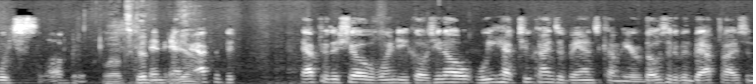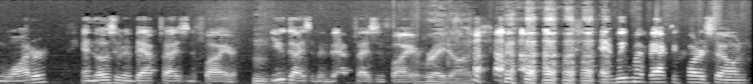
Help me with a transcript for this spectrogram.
we just loved it. Well, it's good. And, and yeah, after the after the show, Wendy goes, you know, we have two kinds of bands come here: those that have been baptized in water, and those that have been baptized in fire. Hmm. You guys have been baptized in fire. right on. and we went back to Cornerstone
